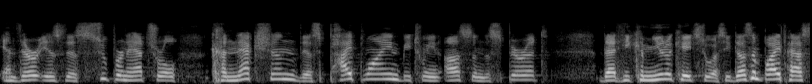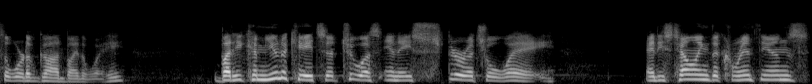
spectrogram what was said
And there is this supernatural connection, this pipeline between us and the Spirit that He communicates to us. He doesn't bypass the Word of God, by the way, but He communicates it to us in a spiritual way. And He's telling the Corinthians,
